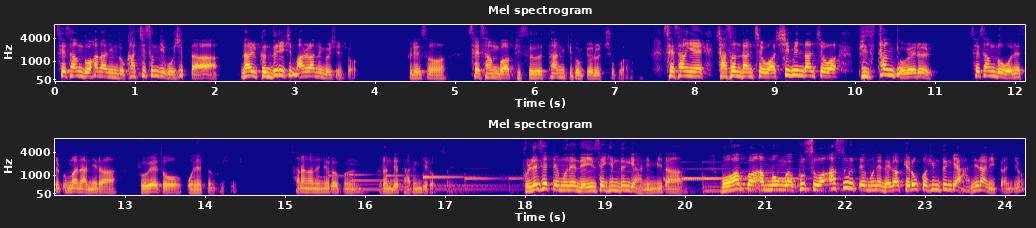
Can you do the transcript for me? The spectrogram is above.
세상도 하나님도 같이 섬기고 싶다. 날 건드리지 말라는 것이죠. 그래서 세상과 비슷한 기독교를 추구하고, 세상의 자선단체와 시민단체와 비슷한 교회를 세상도 원했을 뿐만 아니라 교회도 원했던 것이죠. 사랑하는 여러분, 그런데 다른 길 없어요. 블레셋 때문에 내 인생 힘든 게 아닙니다. 모압과 암몬과 구스와 아수르 때문에 내가 괴롭고 힘든 게 아니라니까요.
